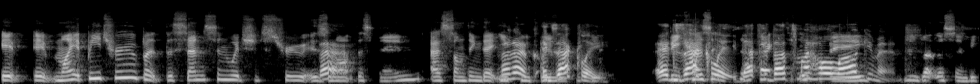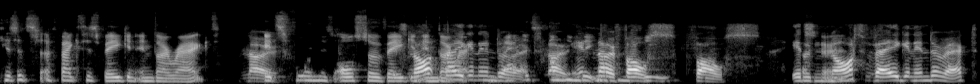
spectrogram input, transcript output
it it might be true, but the sense in which it's true is not the same as something that you no, can no, exactly, exactly. That's that's my whole vague. argument. But listen, because its effect is vague and indirect, No, its form is also vague it's and not indirect. vague and indirect. No, in, no, false, see. false. It's Okay. not vague and indirect.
